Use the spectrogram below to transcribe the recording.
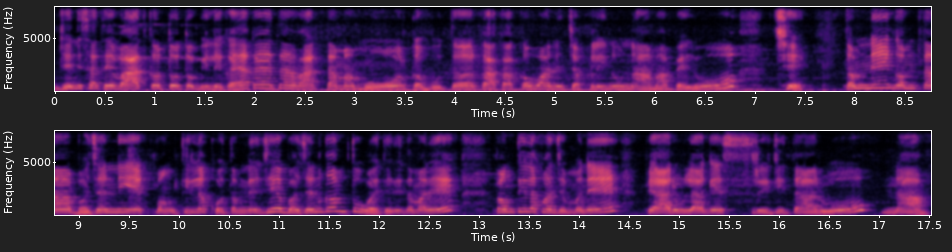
જેની સાથે વાત કરતો તો બિલે કયા કયા હતા વાર્તામાં મોર, કબૂતર, કાકા કૌવા અને ચકલીનું નામ આપેલું છે. તમને ગમતા ભજનની એક પંક્તિ લખો. તમને જે ભજન ગમતું હોય તેની તમારે એક પંક્તિ લખવાની છે. મને પ્યારું લાગે શ્રીજી તારું નામ.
